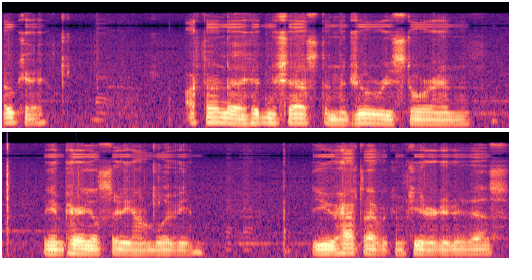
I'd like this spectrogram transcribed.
Okay. I found a hidden chest in the jewelry store in the Imperial City on Oblivion. You have to have a computer to do this.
